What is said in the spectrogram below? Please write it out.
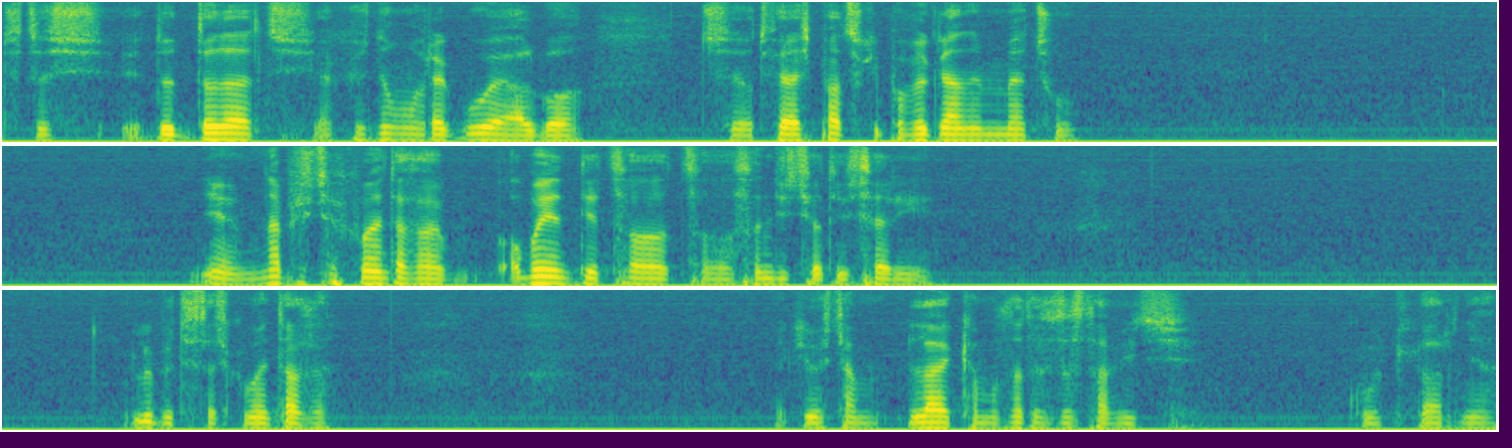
czy coś, do, dodać jakąś nową regułę, albo czy otwierać paczki po wygranym meczu. Nie wiem, napiszcie w komentarzach, obojętnie co, co sądzicie o tej serii. Lubię czytać komentarze jakiegoś tam lajka można też zostawić kulturalnie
